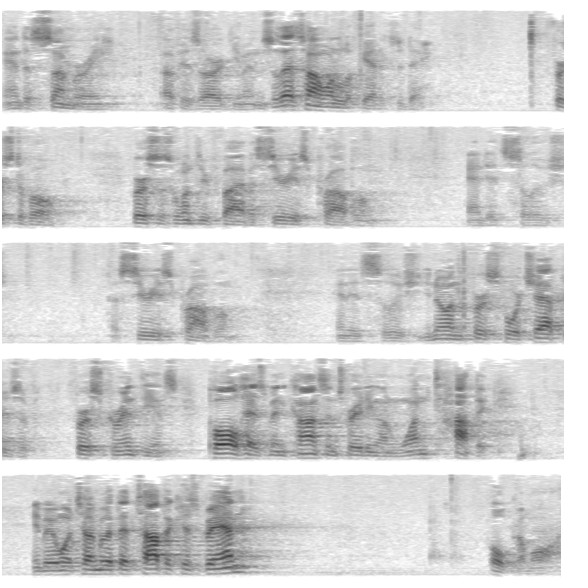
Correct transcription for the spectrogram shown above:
and a summary of his argument. And so that's how I want to look at it today. First of all, verses 1 through 5, a serious problem and its solution. A serious problem and its solution. You know, in the first four chapters of 1 Corinthians, Paul has been concentrating on one topic. Anybody want to tell me what that topic has been? Oh, come on.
